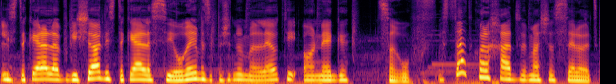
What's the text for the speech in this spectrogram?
להסתכל על הפגישות, להסתכל על הסיורים, וזה פשוט ממלא אותי עונג צרוף. אז קצת כל אחד ומה שעושה לו את זה.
